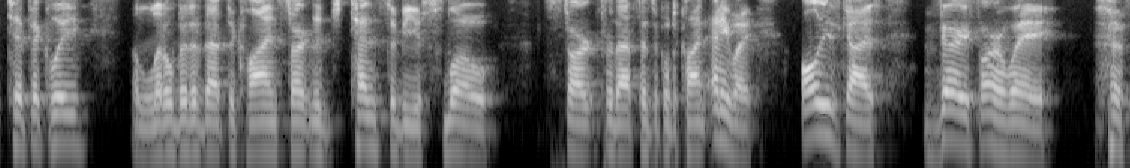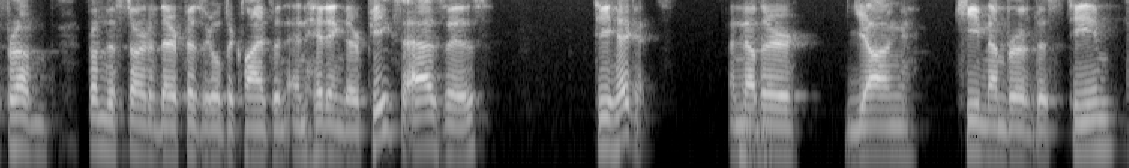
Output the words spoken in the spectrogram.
typically a little bit of that decline starting it tends to be a slow start for that physical decline anyway all these guys very far away from from the start of their physical declines and, and hitting their peaks as is Tee Higgins another mm-hmm. young key member of this team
